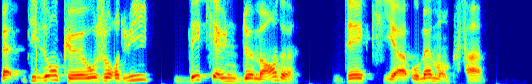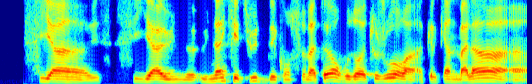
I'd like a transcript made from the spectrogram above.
Ben, Disons qu'aujourd'hui, dès qu'il y a une demande, dès qu'il y a, ou même, enfin, s'il y a, une, inquiétude des consommateurs, vous aurez toujours quelqu'un de malin, un,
